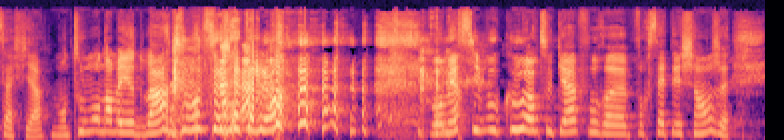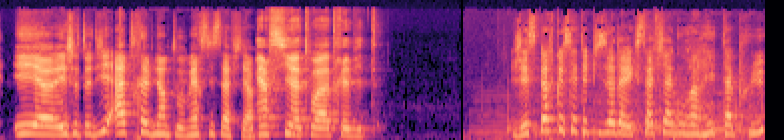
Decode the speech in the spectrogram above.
Safia. Bon, tout le monde en maillot de bain, tout le monde se jette à l'eau. Bon, merci beaucoup en tout cas pour, euh, pour cet échange. Et, euh, et je te dis à très bientôt. Merci Safia. Merci à toi, à très vite. J'espère que cet épisode avec Safia Gourari t'a plu.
